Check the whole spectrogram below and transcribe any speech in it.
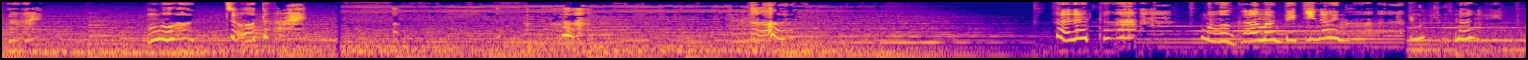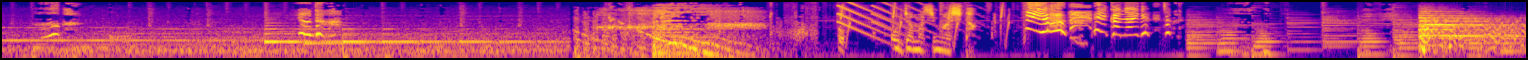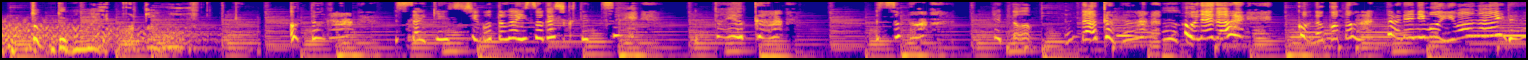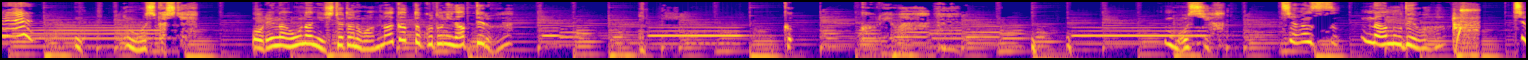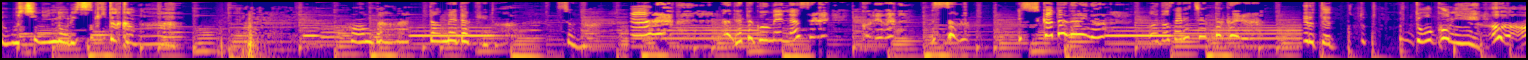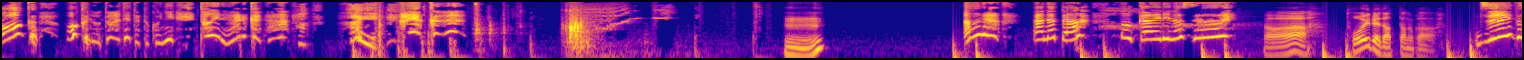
もう、ちょうだい。ああああなた、もう我慢できないの。何あやだ。おお邪魔しました。でもないことに。夫が最近仕事が忙しくてつい。というかそのえっとだからお願い。このことは誰にも言わないで。もしかして、俺がオナにしてたのはなかったことになってる？こ、これは、もしや、チャンスなのでは？調子に乗りすぎたかな本番はダメだけどそのあああなたごめんなさい。これはその仕方ないの。脅されちゃったから。えるって、ど、どこに？お奥奥のドア出たとこにトイレあるから。はい。うん？あなた、お帰りなさい。ああ、トイレだったのか。ずいぶん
